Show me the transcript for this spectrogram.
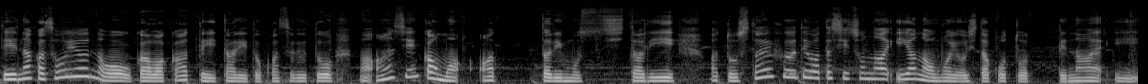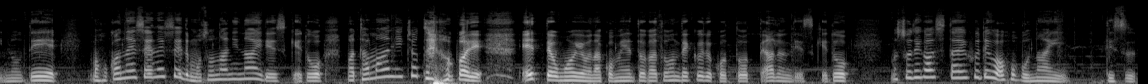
でなんかそういうのが分かっていたりとかすると、まあ、安心感もあったりもしたりあとスタイフで私そんな嫌な思いをしたことってってないので、まあ、他の SNS でもそんなにないですけど、まあ、たまにちょっとやっぱり えって思うようなコメントが飛んでくることってあるんですけど、まあ、それがスタイフではほぼないです。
